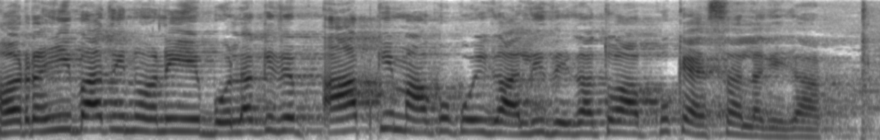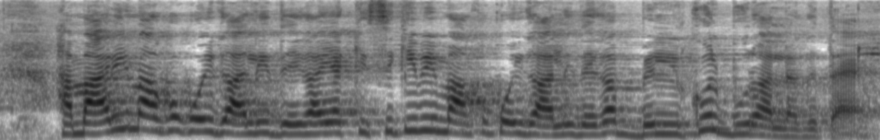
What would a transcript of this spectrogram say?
और रही बात इन्होंने ये बोला कि जब आपकी माँ को कोई गाली देगा तो आपको कैसा लगेगा? हमारी माँ को कोई गाली देगा या किसी की भी माँ को कोई गाली देगा, बिल्कुल बुरा लगता है।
